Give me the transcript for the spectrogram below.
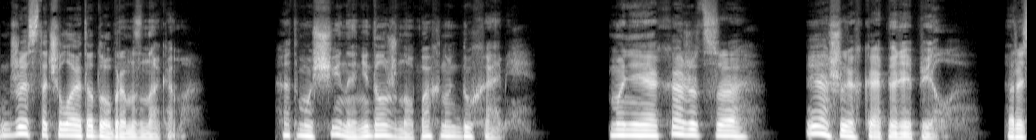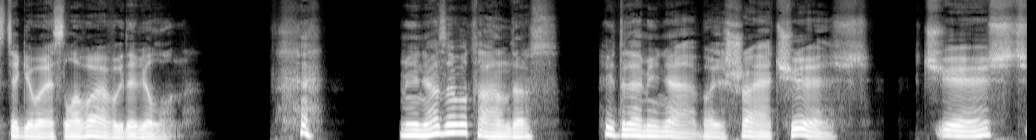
Джесс сочла это добрым знаком. От мужчины не должно пахнуть духами. «Мне кажется, я слегка перепил», – растягивая слова, выдавил он. «Ха, меня зовут Андерс, и для меня большая честь «Честь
